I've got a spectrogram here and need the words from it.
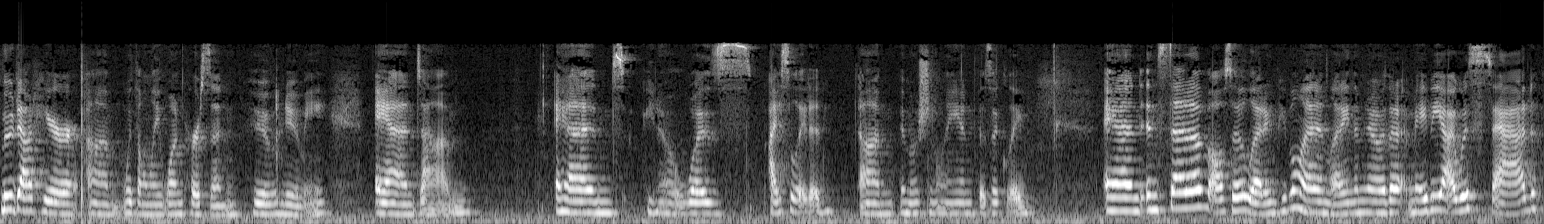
moved out here um, with only one person who knew me and um, and you know was isolated um, emotionally and physically and instead of also letting people in and letting them know that maybe I was sad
